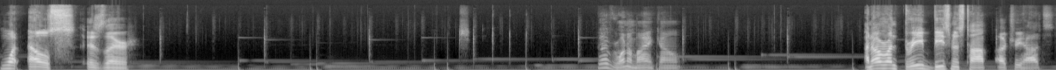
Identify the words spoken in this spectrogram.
What else is there? I have run on my account? I know I run three Beesmas top uh, tree hats.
